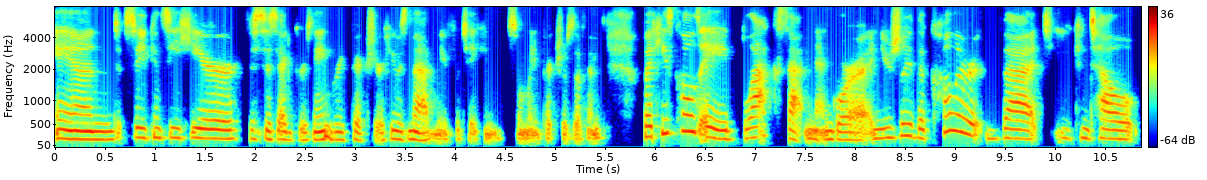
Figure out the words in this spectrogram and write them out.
And so you can see here, this is Edgar's angry picture. He was mad at me for taking so many pictures of him, but he's called a black satin Angora. And usually the color that you can tell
